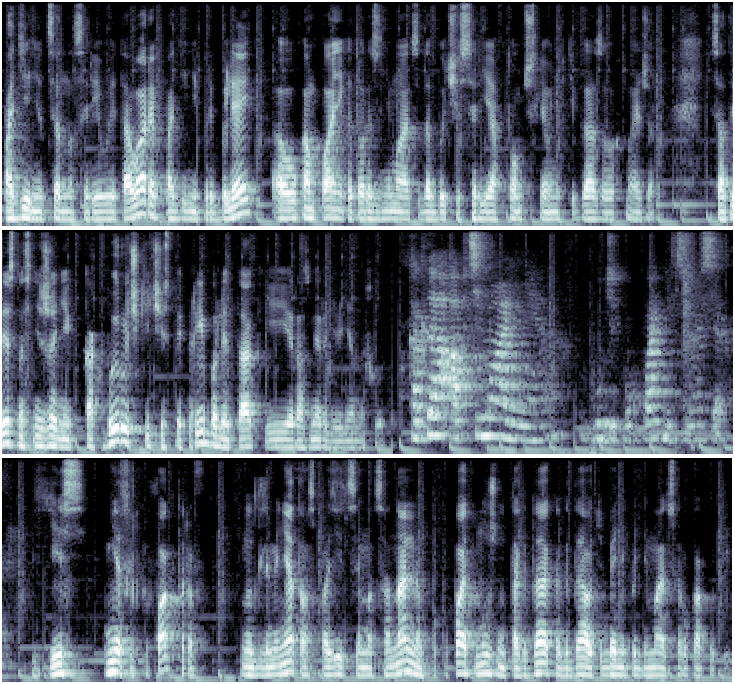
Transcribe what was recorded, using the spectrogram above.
падение цен на сырьевые товары, падение прибылей а, у компаний, которые занимаются добычей сырья, в том числе у нефтегазовых менеджеров. Соответственно, снижение как выручки, чистой прибыли, так и размера дивидендных выплат. Когда оптимальнее будет покупать нефтяной сектор? Есть несколько факторов, но для меня там с позиции эмоционально покупать нужно тогда, когда у тебя не поднимается рука купить.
